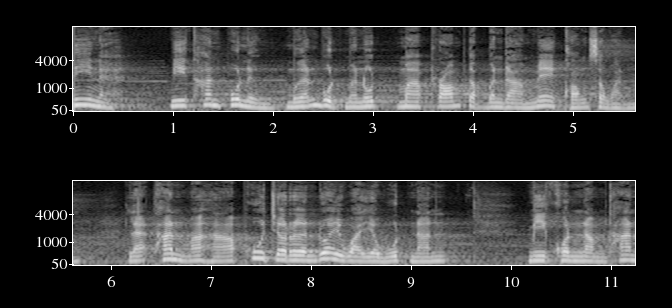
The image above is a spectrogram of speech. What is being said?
นี่แน่มีท่านผู้หนึ่งเหมือนบุตรมนุษย์มาพร้อมกับบรรดาเมฆของสวรรค์ และท่านมาหาผู้เจริญด้วยวัยวุฒินั้น มีคนนำท่าน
